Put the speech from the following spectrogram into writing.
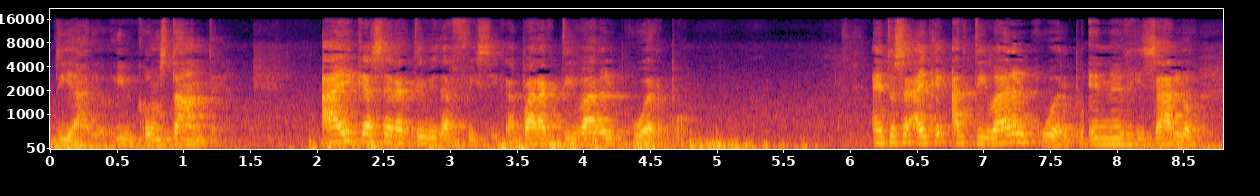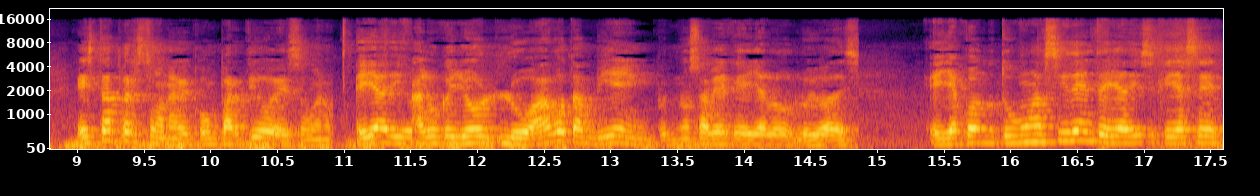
diario y constante. Hay que hacer actividad física para activar el cuerpo. Entonces hay que activar el cuerpo, energizarlo. Esta persona que compartió eso, bueno, ella dijo algo que yo lo hago también, pero no sabía que ella lo, lo iba a decir. Ella cuando tuvo un accidente, ella dice que ella se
